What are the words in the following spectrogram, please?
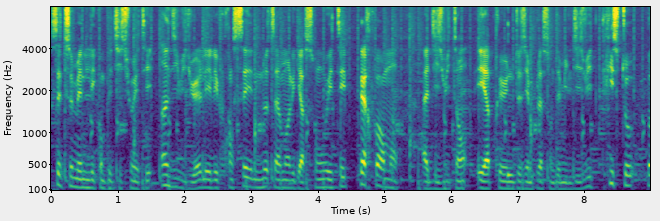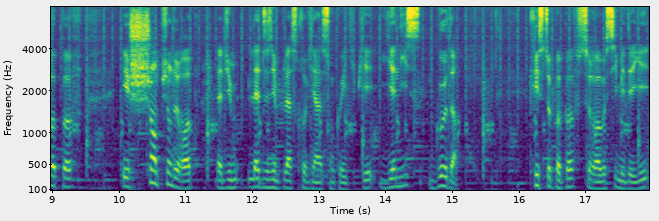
Cette semaine, les compétitions étaient individuelles et les Français, notamment les garçons, ont été performants à 18 ans et après une deuxième place en 2018, Christo Popov est champion d'Europe. La, deuxième place revient à son coéquipier Yanis Godin. Christo Popov sera aussi médaillé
